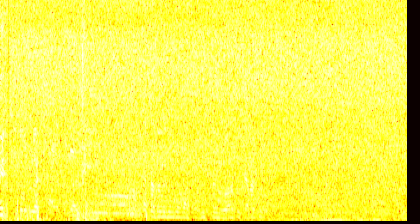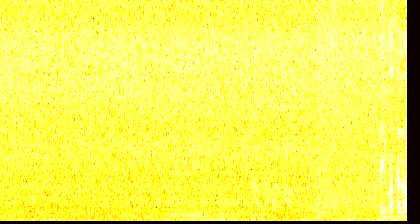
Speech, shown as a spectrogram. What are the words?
একটা জমি জমি বাচ্চা বুঝতে হবে ওরা তো খেলা করবে পিঙ্ক বাফেলো।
